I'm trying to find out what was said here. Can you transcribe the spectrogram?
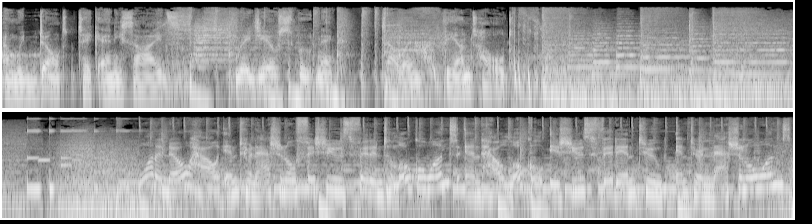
and we don't take any sides. Radio Sputnik, telling the untold. Want to know how international issues fit into local ones and how local issues fit into international ones?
